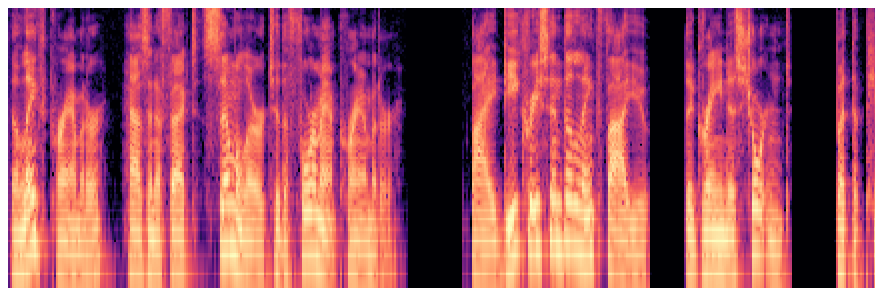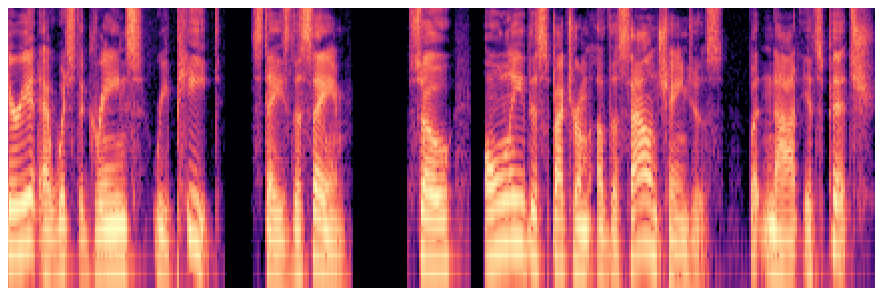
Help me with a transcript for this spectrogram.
The length parameter has an effect similar to the format parameter. By decreasing the length value, the grain is shortened, but the period at which the grains repeat stays the same. So only the spectrum of the sound changes, but not its pitch.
